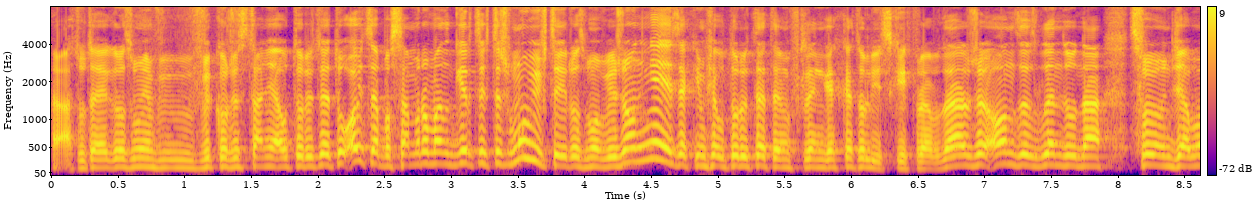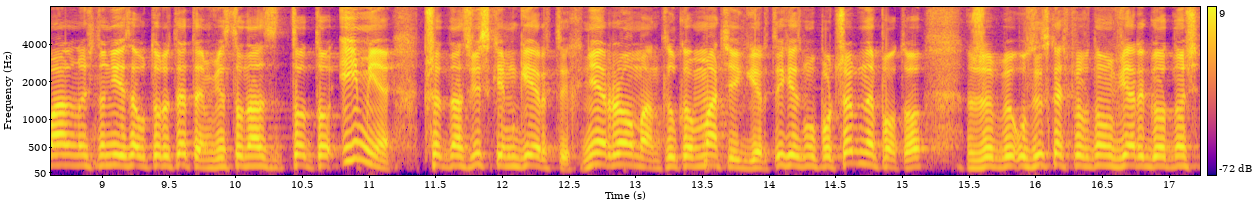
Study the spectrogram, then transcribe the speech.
a tutaj jak rozumiem wy- wykorzystanie autorytetu ojca, bo sam Roman Giertych też mówi w tej rozmowie, że on nie jest jakimś autorytetem w kręgach katolickich, prawda, że on ze względu na swoją działalność no nie jest autorytetem, więc to, naz- to, to imię przed nazwiskiem Giertych, nie Roman, tylko Maciej Giertych jest mu potrzebne po to, żeby uzyskać pewną wiarygodność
